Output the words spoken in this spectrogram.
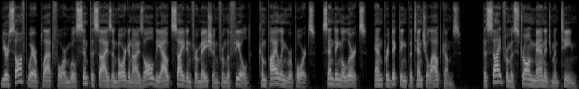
Your software platform will synthesize and organize all the outside information from the field, compiling reports, sending alerts, and predicting potential outcomes. Aside from a strong management team,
